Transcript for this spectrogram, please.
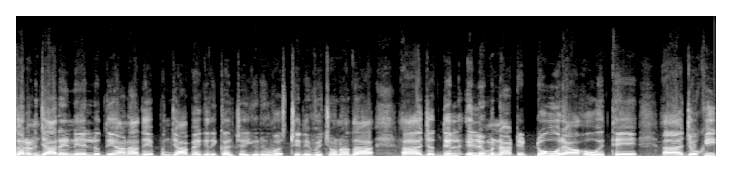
ਕਰਨ ਜਾ ਰਹੇ ਨੇ। ਲੁਧਿਆਣਾ ਦੇ ਪੰਜਾਬ ਐਗਰੀਕਲਚਰ ਯੂਨੀਵਰਸਿਟੀ ਦੇ ਵਿੱਚ ਉਹਨਾਂ ਦਾ ਜੋ ਦਿਲ ਇਲੂਮੀਨਾਟੀ ਟੂਰ ਆ, ਉਹ ਇੱਥੇ ਜੋ ਕਿ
